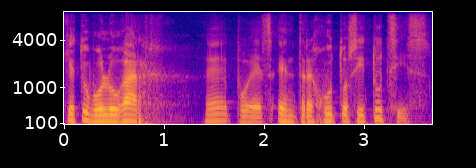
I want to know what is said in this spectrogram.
que tuvo lugar eh, pues entre Hutus y Tutsis.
